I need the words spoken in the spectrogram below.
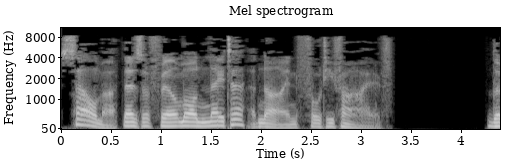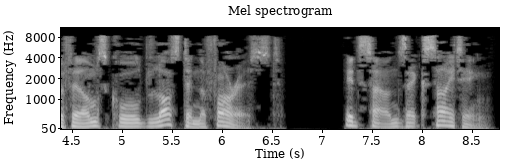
Salma, there's a film on later at 9.45. The film's called Lost in the Forest. It sounds exciting.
